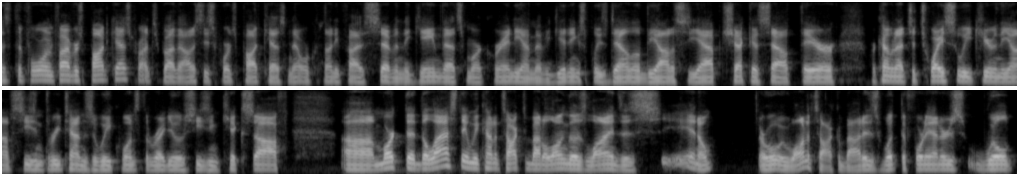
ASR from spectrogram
This is the 415ers podcast brought to you by the Audacy Sports Podcast Network with 95.7 The Game. That's Marc Grandi. I'm Evan Giddings. Please download the Audacy app. Check us out there. We're coming at you twice a week here in the off season, three times a week once the regular season kicks off. Uh, Mark, the, the last thing we kind of talked about along those lines is, you know, or what we want to talk about is what the 49ers will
